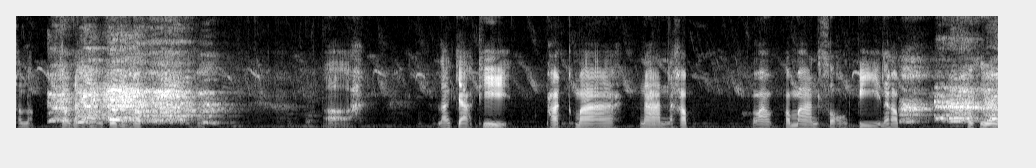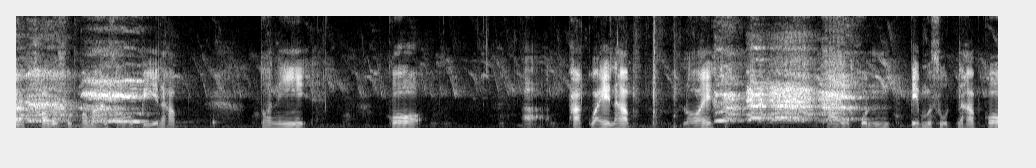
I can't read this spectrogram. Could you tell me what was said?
สำหรับเจ้าด่างมงคลนะครับหลังจากที่พักมานานนะครับมาประมาณ 2 ปีนะครับ ก็คือเข้าผสมประมาณ 2 ปีนะครับ ตอนนี้ก็พักไว้นะครับ ร้อยถ่ายขนเต็มสุดนะครับ ก็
